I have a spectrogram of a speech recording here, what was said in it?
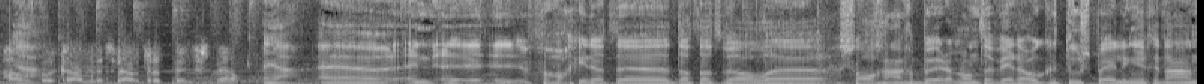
hopelijk komen de grotere punten snel. Ja, uh, en uh, verwacht je dat, dat dat wel zal gaan gebeuren? Want er werden ook toespelingen gedaan.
